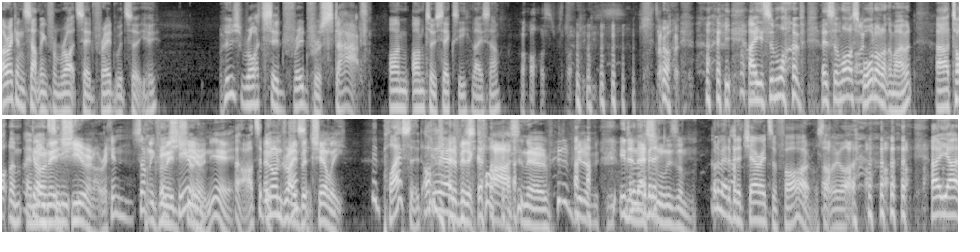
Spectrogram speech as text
I reckon something from Right Said Fred would suit you. Who's right said Fred for a start? I'm, I'm too sexy, they sung. Oh, bloody- hey, some live, there's some live sport on at the moment. Uh, Tottenham and Go Man Ed City. Sheeran, I reckon. Something from Ed Ed, Sheeran? Sheeran? yeah. Oh, it's a and bit Andre placid. Bocelli. bit placid. Oh, He had a bit of class in there, a bit, a bit of about a bit of- internationalism. What about a bit of Chariots of Fire or something like that? hey, uh,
